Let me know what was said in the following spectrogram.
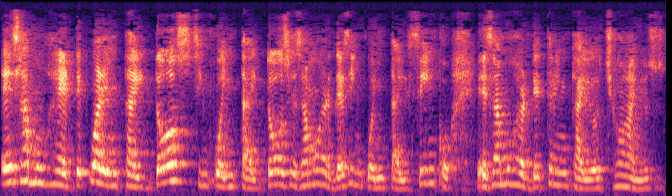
esa mujer de 42, 52, esa mujer de 55, esa mujer de 38 años,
